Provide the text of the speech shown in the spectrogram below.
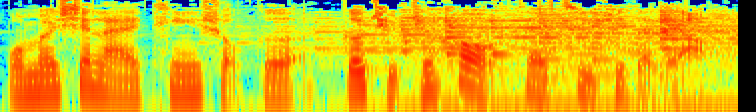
我们先来听一首歌，歌曲之后再继续的聊。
